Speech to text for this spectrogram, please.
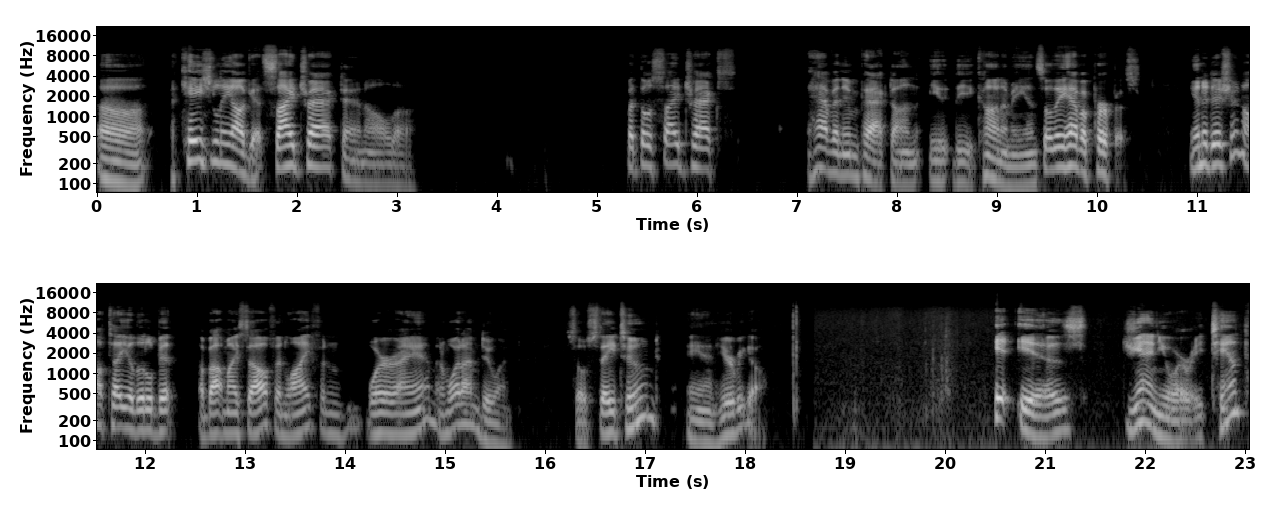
Uh, occasionally I'll get sidetracked and I'll, uh, but those sidetracks have an impact on e- the economy and so they have a purpose. In addition, I'll tell you a little bit about myself and life and where I am and what I'm doing. So stay tuned and here we go. It is January 10th,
